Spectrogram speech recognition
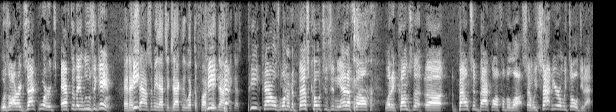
Was our exact words after they lose a game. And it Pete- sounds to me that's exactly what the fuck they Pete, done Ca- because Pete Carroll's one of the best coaches in the NFL when it comes to uh, bouncing back off of a loss. And we sat here and we told you that.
